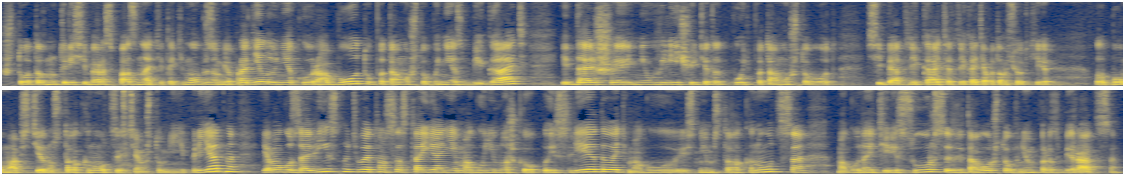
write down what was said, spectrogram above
что-то внутри себя распознать. И таким образом я проделаю некую работу, потому чтобы не сбегать и дальше не увеличивать этот путь, потому что вот себя отвлекать, отвлекать, а потом все-таки лбом об стену столкнуться с тем, что мне неприятно, я могу зависнуть в этом состоянии, могу немножко его поисследовать, могу с ним столкнуться, могу найти ресурсы для того, чтобы в нем поразбираться.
